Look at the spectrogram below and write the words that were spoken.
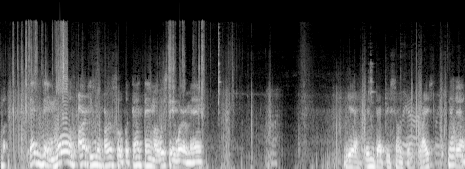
That's the thing. Morals aren't universal, but goddamn, I wish they were, man. Yeah, wouldn't that be something, are, right? actually. Now, Yeah.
